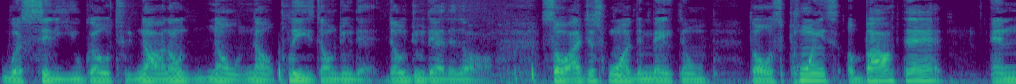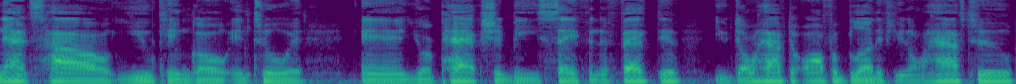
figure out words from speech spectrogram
what city you go to. No, don't no, no, please don't do that. Don't do that at all. So I just wanted to make them those points about that. And that's how you can go into it. And your pack should be safe and effective. You don't have to offer blood if you don't have to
